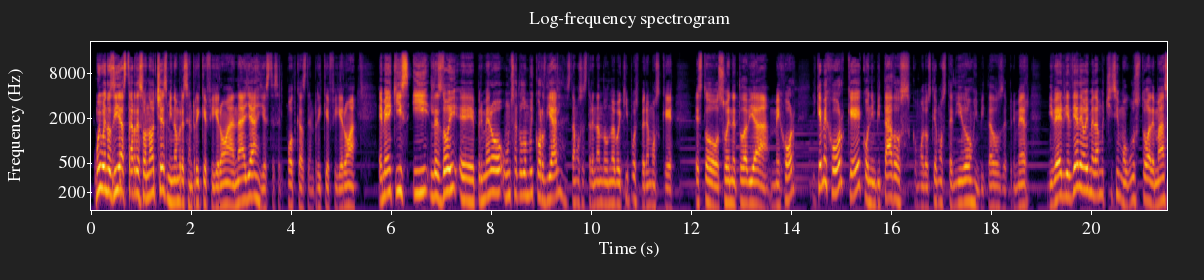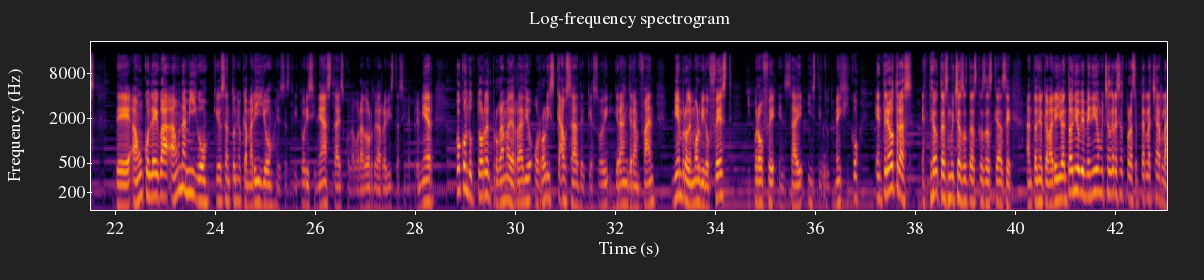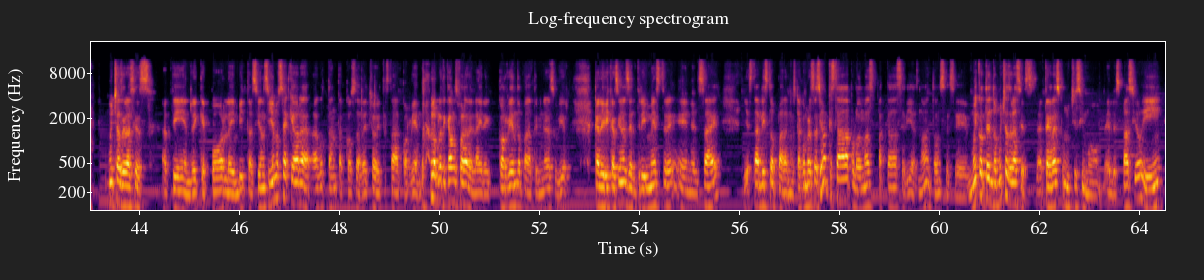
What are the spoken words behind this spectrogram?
Muy buenos días, tardes o noches. Mi nombre es Enrique Figueroa Anaya y este es el podcast de Enrique Figueroa MX. Y les doy eh, primero un saludo muy cordial. Estamos estrenando un nuevo equipo. Esperemos que esto suene todavía mejor. Y qué mejor que con invitados como los que hemos tenido, invitados de primer nivel. Y el día de hoy me da muchísimo gusto, además, de a un colega, a un amigo que es Antonio Camarillo, es escritor y cineasta, es colaborador de la revista Cine Premier, co-conductor del programa de radio Horroris Causa, del que soy gran, gran fan, miembro de Mórbido Fest profe en SAI Institute México, entre otras, entre otras muchas otras cosas que hace Antonio Camarillo. Antonio, bienvenido, muchas gracias por aceptar la charla. Muchas gracias a ti, Enrique, por la invitación. Si yo no sé a qué hora hago tanta cosa, de hecho ahorita estaba corriendo, lo platicamos fuera del aire, corriendo para terminar de subir calificaciones del trimestre en el SAE y estar listo para nuestra conversación que estaba por lo demás pactada hace días, ¿no? Entonces, eh, muy contento, muchas gracias. Te agradezco muchísimo el espacio y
